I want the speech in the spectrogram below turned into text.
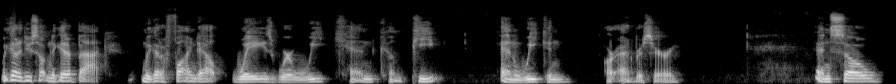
We got to do something to get it back. We got to find out ways where we can compete and weaken our adversary. And so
